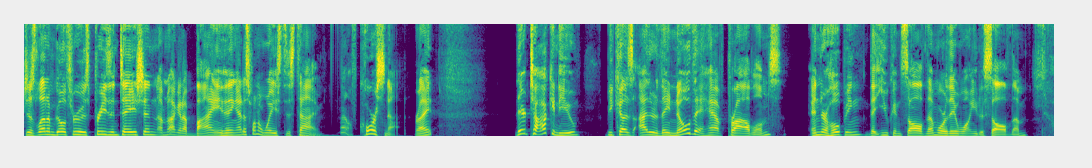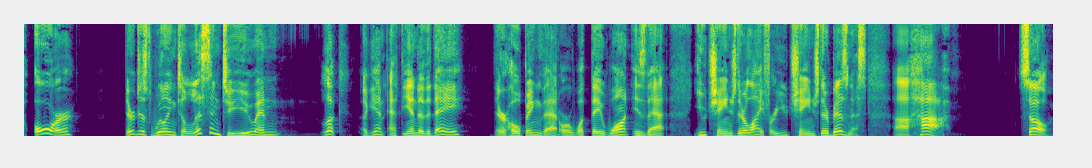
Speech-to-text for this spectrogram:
Just let him go through his presentation. I'm not going to buy anything. I just want to waste his time. No, of course not, right? They're talking to you because either they know they have problems and they're hoping that you can solve them or they want you to solve them, or they're just willing to listen to you. And look, again, at the end of the day, they're hoping that, or what they want is that you change their life or you change their business. Aha. So,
